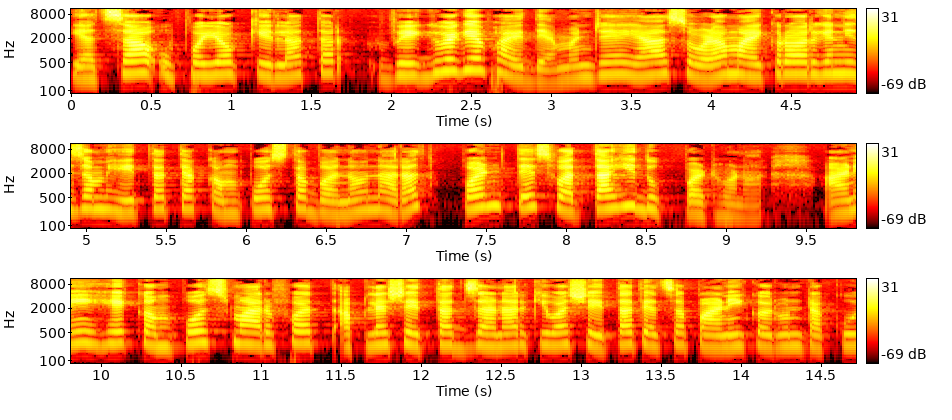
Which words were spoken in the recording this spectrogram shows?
याचा उपयोग केला तर वेगवेगळे फायदे म्हणजे या सोळा मायक्रो ऑर्गॅनिझम हे तर त्या कंपोस्ट तर बनवणारच पण ते स्वतःही दुप्पट होणार. आणि हे कंपोस्टमार्फत आपल्या शेतात जाणार किंवा शेतात याचं पाणी करून टाकू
